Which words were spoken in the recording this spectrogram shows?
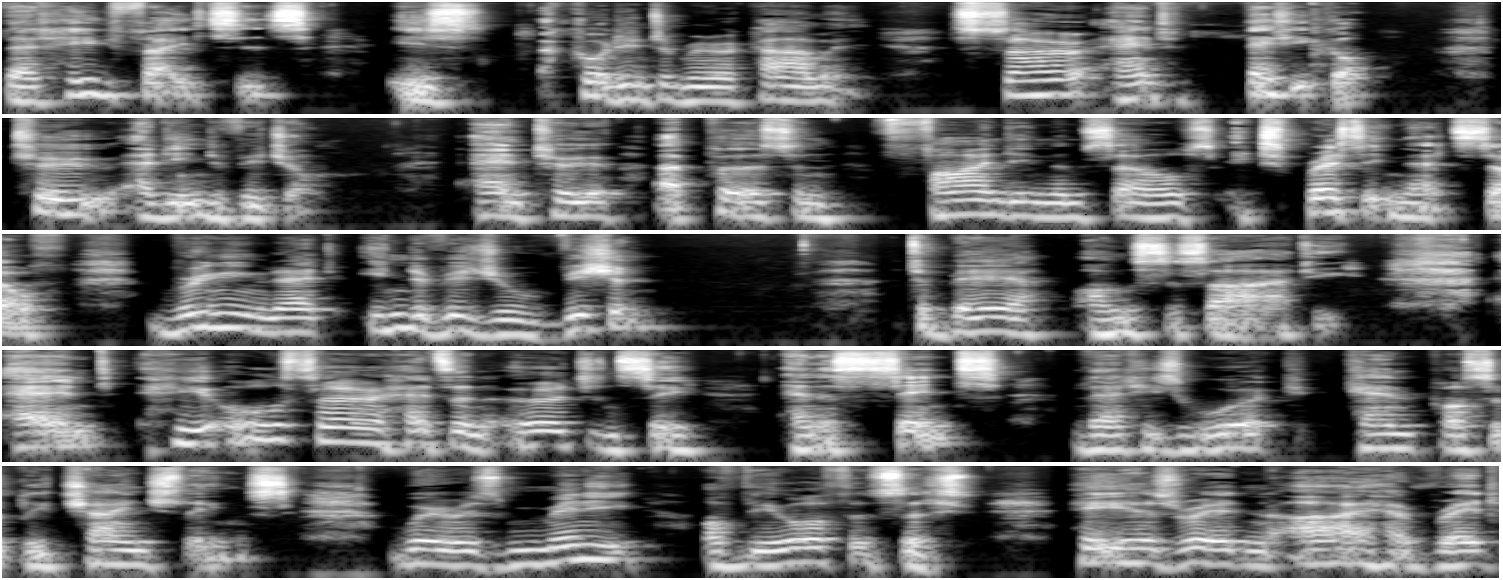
that he faces is, according to Murakami, so antithetical to an individual and to a person finding themselves expressing that self, bringing that individual vision to bear on society. And he also has an urgency and a sense that his work can possibly change things. Whereas many of the authors that he has read and I have read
